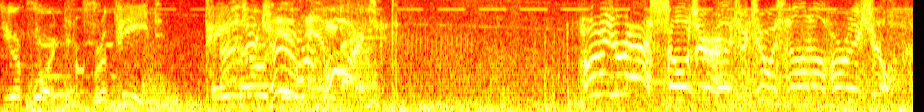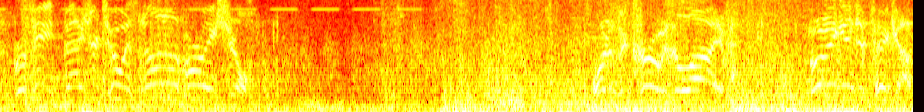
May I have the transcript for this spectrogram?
to your coordinates. Repeat, payload is inbound. Move your ass, soldier! Badger 2 is non-operational. Repeat, Badger 2 is non-operational. One of the crew is alive. Moving into pickup.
